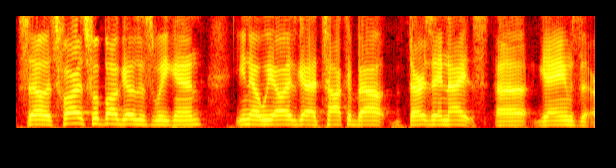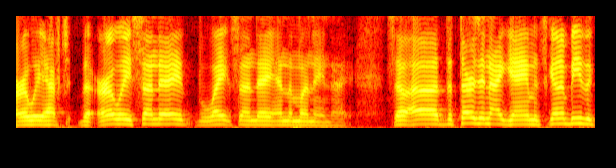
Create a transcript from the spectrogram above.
So as far as football goes this weekend, you know we always got to talk about Thursday night's uh, games, the early after, the early Sunday, the late Sunday, and the Monday night. So uh, the Thursday night game, it's going to be the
